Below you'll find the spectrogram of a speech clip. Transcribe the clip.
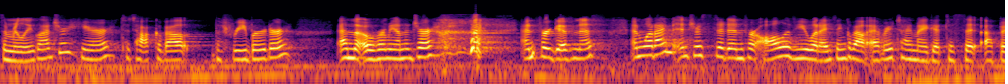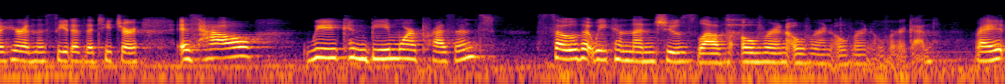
so I'm really glad you're here to talk about the freebirder and the overmanager and forgiveness. And what I'm interested in for all of you, what I think about every time I get to sit up here in the seat of the teacher, is how we can be more present so that we can then choose love over and over and over and over again right?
